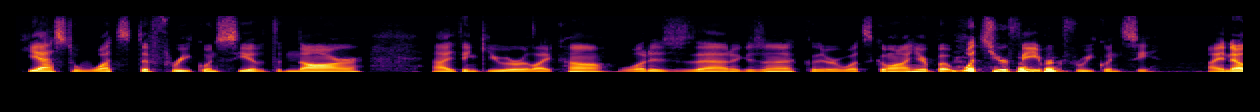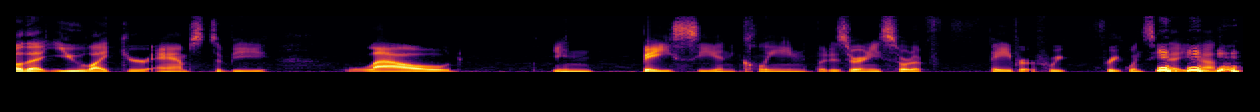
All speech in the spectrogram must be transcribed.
he asked, What's the frequency of the NAR? I think you were like, Huh, what is that exactly? Or what's going on here? But what's your favorite frequency? I know that you like your amps to be loud, in bassy, and clean, but is there any sort of favorite fre- frequency that you have?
